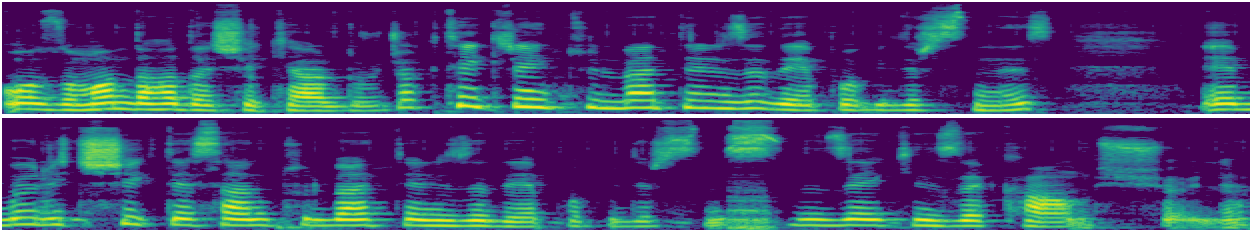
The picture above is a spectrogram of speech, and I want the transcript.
o zaman daha da şeker duracak. Tek renk tülbentlerinize de yapabilirsiniz. Ee, böyle çiçek desen tülbentlerinize de yapabilirsiniz. Sizin zevkinize kalmış şöyle.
